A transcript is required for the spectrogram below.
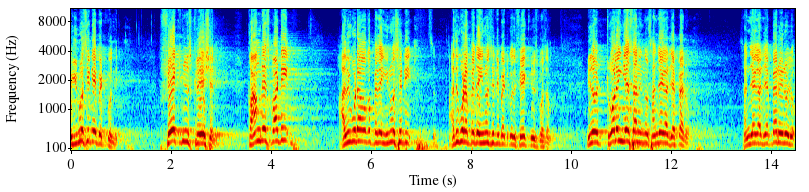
యూనివర్సిటీ పెట్టుకుంది. Fake news creation. Congress party అది కూడా ఒక పెద్ద యూనివర్సిటీ. అది కూడా పెద్ద యూనివర్సిటీ పెట్టుకుంది ఫేక్ న్యూస్ కోసం. ఇది ట్రోలింగ్ చేస్తాను సంజయ్ గారు చెప్పారు. సంజయ్ గారు చెప్పారు ఈరోజు.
